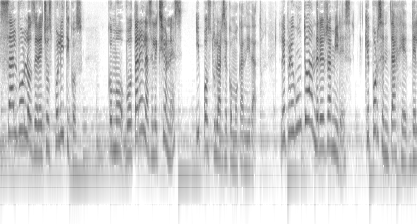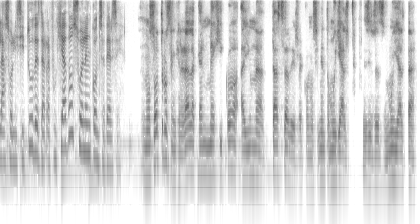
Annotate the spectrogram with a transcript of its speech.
salvo los derechos políticos, como votar en las elecciones y postularse como candidato. Le pregunto a Andrés Ramírez qué porcentaje de las solicitudes de refugiados suelen concederse. Nosotros, en general, acá en México hay una tasa de reconocimiento muy alta, es decir, es muy alta en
